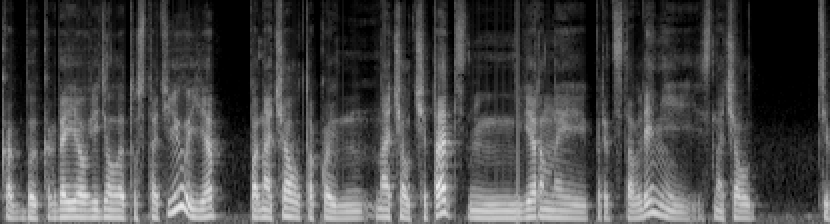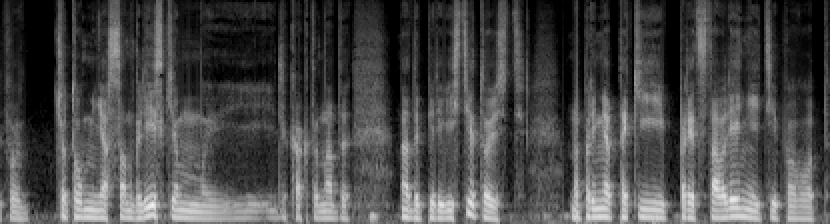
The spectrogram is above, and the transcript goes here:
как бы, когда я увидел эту статью, я поначалу такой начал читать неверные представления. И сначала, типа, что-то у меня с английским или как-то надо, надо перевести. То есть, например, такие представления, типа, вот,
